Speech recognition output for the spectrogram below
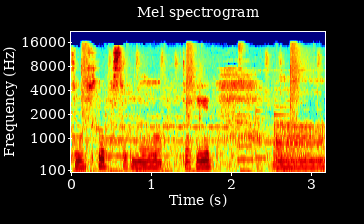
зөвлөгөө бас өгнө. За тэгээд аа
